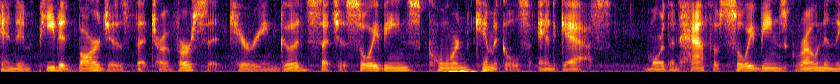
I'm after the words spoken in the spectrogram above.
and impeded barges that traverse it carrying goods such as soybeans, corn, chemicals, and gas. More than half of soybeans grown in the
